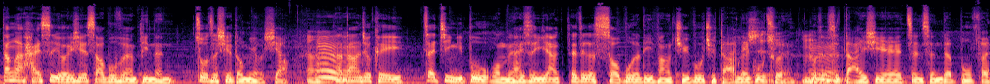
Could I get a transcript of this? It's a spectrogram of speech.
当然还是有一些少部分的病人做这些都没有效，那当然就可以再进一步，我们还是一样在这个手部的地方局部去打类固醇，或者是打一些增生的部分，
